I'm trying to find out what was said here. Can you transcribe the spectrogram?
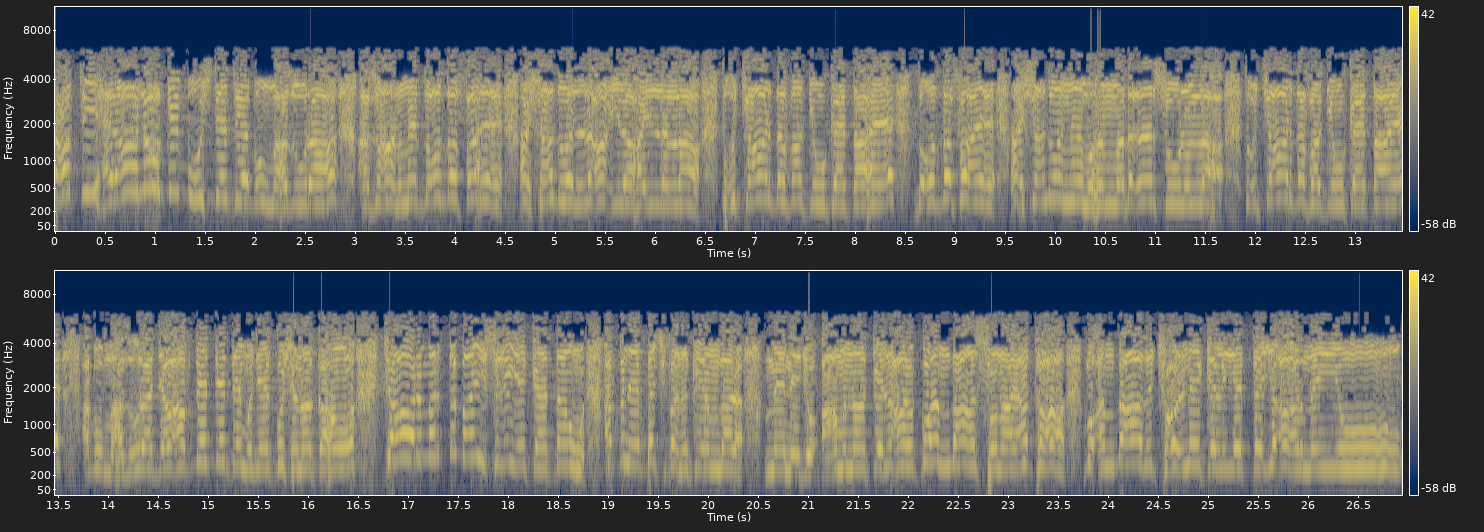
ساتھی حیرانوں کے پوچھتے تھے ابو معذورہ، اذان میں دو دفعہ ہے اشاد اللہ الہ الا اللہ۔ تو چار دفعہ کیوں کہتا ہے؟ دو دفعہ ہے اشد محمد رسول اللہ۔ تو چار دفعہ کیوں کہتا ہے؟ ابو محضورہ جواب دیتے تھے، مجھے کچھ نہ کہو۔ چار مرتبہ اس لیے کہتا ہوں، اپنے بچپن کے اندر میں نے جو آمنا کے لال کو انداز سنایا تھا، وہ انداز چھوڑنے کے لیے تیار نہیں ہوں۔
